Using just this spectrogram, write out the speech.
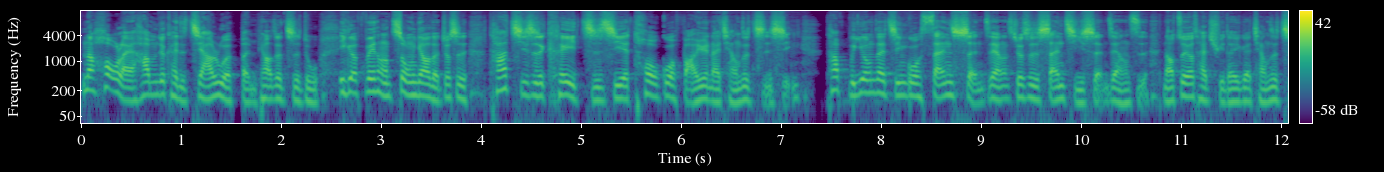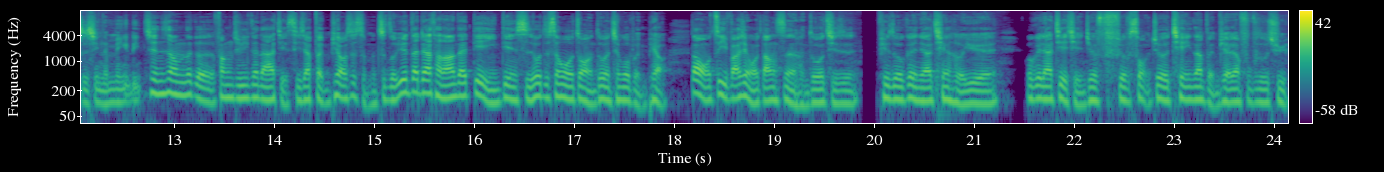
那后来他们就开始加入了本票这制度。一个非常重要的就是，他其实可以直接透过法院来强制执行，他不用再经过三审这样，就是三级审这样子，然后最后才取得一个强制执行的命令。先让那个方军跟大家解释一下本票是什么制度，因为大家常常在电影、电视或者生活中很多人签过本票，但我自己发现，我当事人很多其实，譬如说跟人家签合约或跟人家借钱，就就送就签一张本票，要付不出去，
